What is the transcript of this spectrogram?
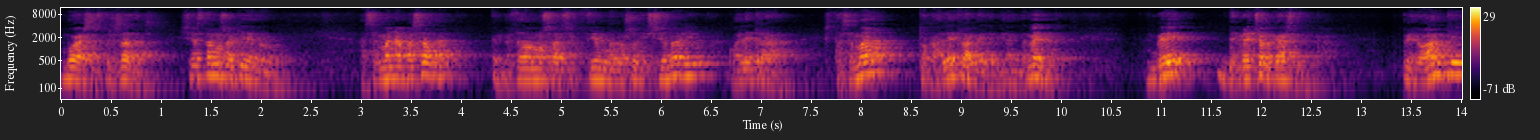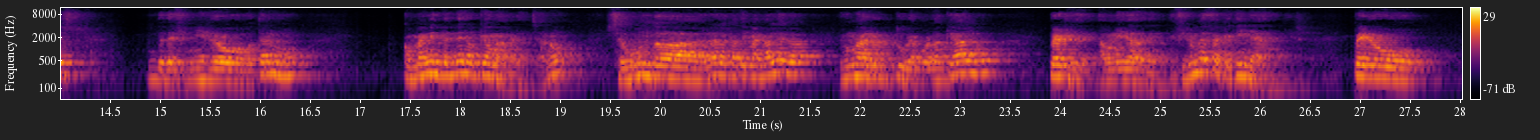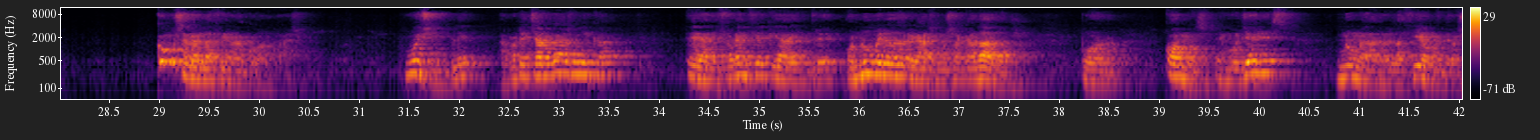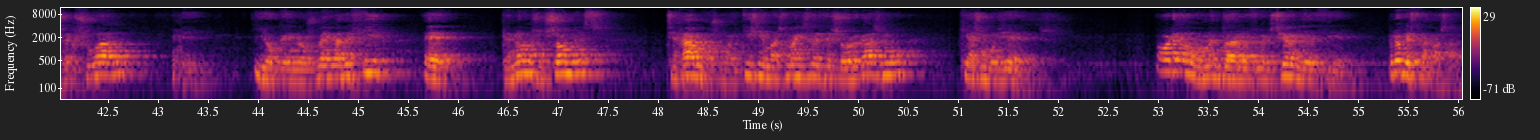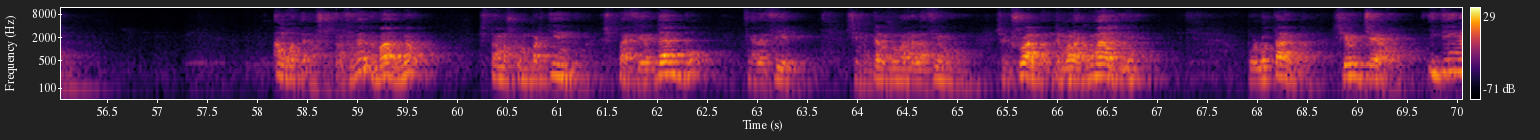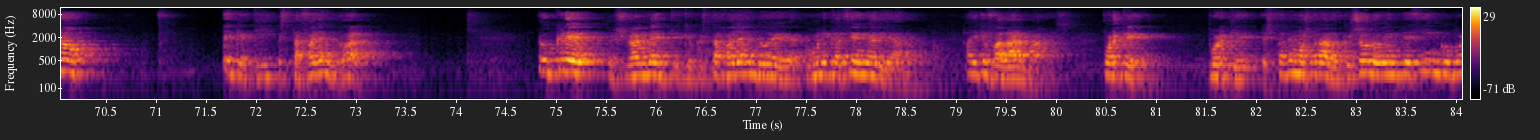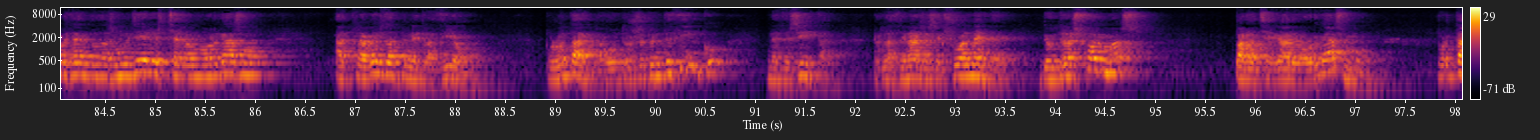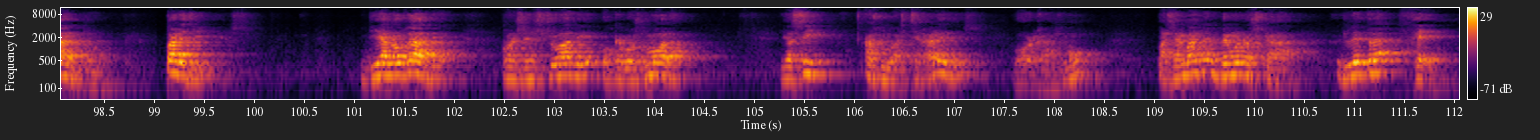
Boas expresadas, xa estamos aquí de novo. A semana pasada empezábamos a sección do noso diccionario coa letra A. Esta semana toca a letra B, evidentemente. B de brecha orgásmica. Pero antes de definir o termo, convén entender o que é unha brecha, non? Segundo a Real Academia Galega, é unha ruptura pola que algo perde a unidade e firmeza que tiña antes. Pero se relaciona co orgasmo? Moi simple, a brecha orgásmica é a diferencia que hai entre o número de orgasmos acadados por homes e mulleres nunha relación heterosexual e, e o que nos ven a decir é que nós os homes chegamos moitísimas máis veces ao orgasmo que as mulleres. Ora é o momento da reflexión e decir, pero que está pasando? Ah, algo temos que estar facendo mal, non? Estamos compartindo espacio e tempo, é dicir, se mantemos unha relación sexual, mantémola con alguén, polo tanto, se eu chego e ti non, é que aquí está fallando algo. Eu creo, personalmente, que o que está fallando é a comunicación e o diálogo. Hai que falar máis. Por que? Porque está demostrado que só o 25% das mulleres chegan ao orgasmo a través da penetración. Polo tanto, outro 75 necesita relacionarse sexualmente de outras formas para chegar ao orgasmo. Por tanto, parellas, dialogade, consensuade o que vos mola, e así as dúas chegaredes ao orgasmo. Pa semana vémonos ca letra C.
